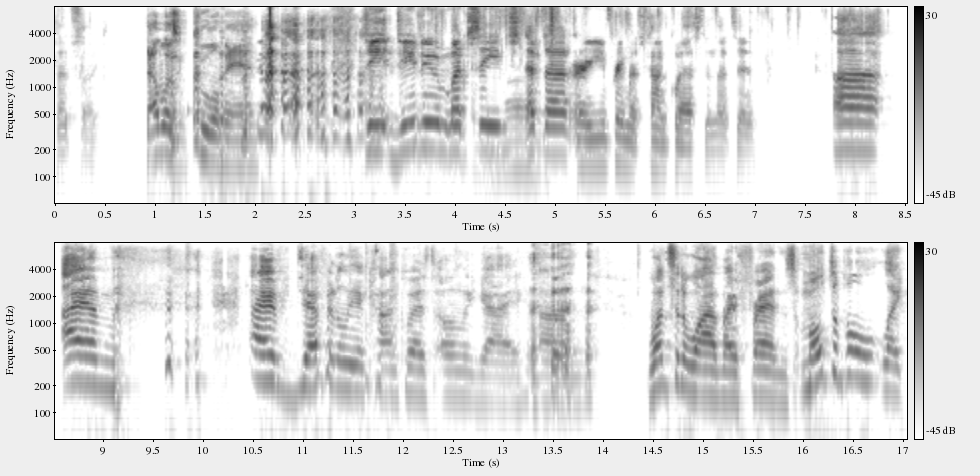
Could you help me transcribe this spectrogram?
that sucked. That wasn't cool, man. Do you do you do much siege, Uh, F dot, or are you pretty much conquest and that's it? Uh, I am. I am definitely a conquest only guy. Um, once in a while, my friends, multiple like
